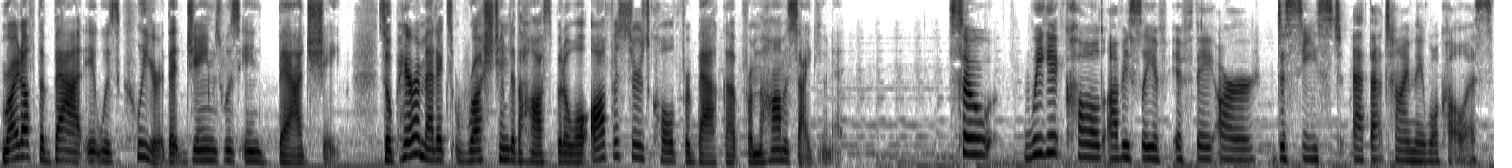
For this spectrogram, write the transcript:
Right off the bat, it was clear that James was in bad shape. So paramedics rushed him to the hospital while officers called for backup from the homicide unit. So we get called, obviously, if, if they are deceased at that time, they will call us.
